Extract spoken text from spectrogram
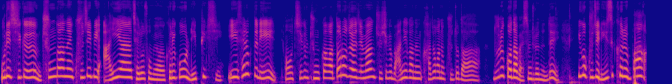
우리 지금 중간에 9집이 IR 제로 소멸 그리고 리픽시 이 세력들이 어 지금 중가가 떨어져야지만 주식을 많이 가는 가져가는 구조다. 누를 거다 말씀드렸는데 이거 굳이 리스크를 막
